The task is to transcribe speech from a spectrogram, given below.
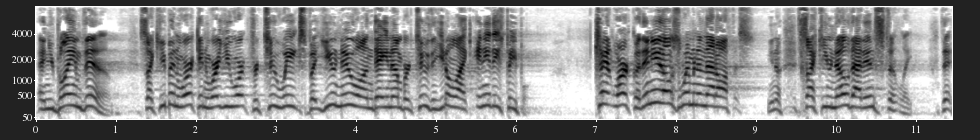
and you blame them. It's like you've been working where you work for two weeks, but you knew on day number two that you don't like any of these people. Can't work with any of those women in that office. You know, it's like you know that instantly. That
